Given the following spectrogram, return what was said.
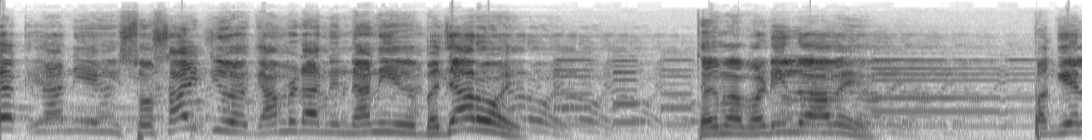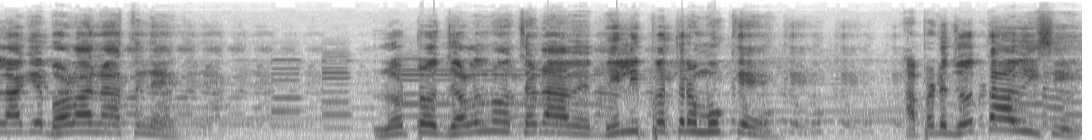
એક નાની એવી સોસાયટી હોય, ગામડાની નાની એવી બજાર હોય, તો એમાં વડીલો આવે. પગે લાગે ભોળાનાથને. લોટો જળનો ચડાવે, બીલીપત્ર મૂકે. આપણે જોતા આવીશી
